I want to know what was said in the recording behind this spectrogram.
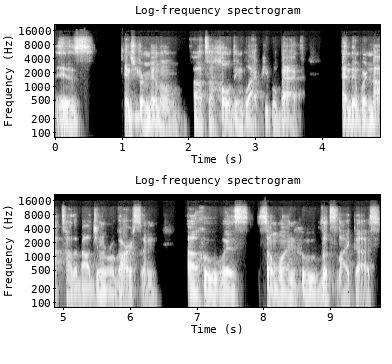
is instrumental uh, to holding Black people back. And then we're not taught about General Garson, uh, who was someone who looks like us,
